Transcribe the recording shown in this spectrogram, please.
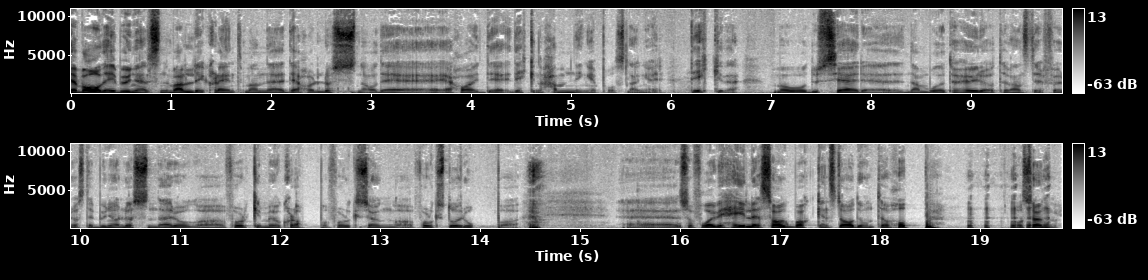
det, var det i begynnelsen, veldig kleint, men eh, det har løsna. Og det, har, det, det er ikke noen hemninger på oss lenger. Det er ikke det. Og du ser eh, dem både til høyre og til venstre for oss. Det begynner å løsne der òg, og folk er med og klapper, og folk synger, og folk står opp. Og, eh, så får vi hele Sagbakken stadion til å hoppe og synger.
